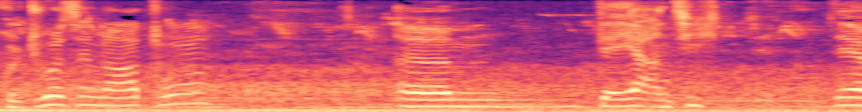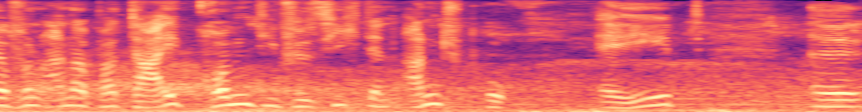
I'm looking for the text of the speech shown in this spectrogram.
Kultursenator, ähm, der ja an sich der von einer Partei kommt, die für sich den Anspruch erhebt, äh,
